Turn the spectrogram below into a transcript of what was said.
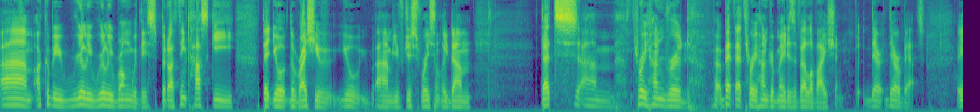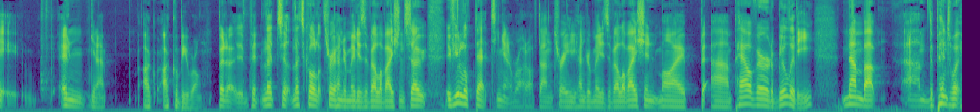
um, I could be really, really wrong with this, but I think Husky that you're the race you you um, you've just recently done. That's um, 300, about that 300 meters of elevation, there thereabouts, it, and you know I, I could be wrong, but uh, but let's uh, let's call it 300 meters of elevation. So if you looked at you know right, I've done 300 meters of elevation. My um, power variability number um, depends what.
